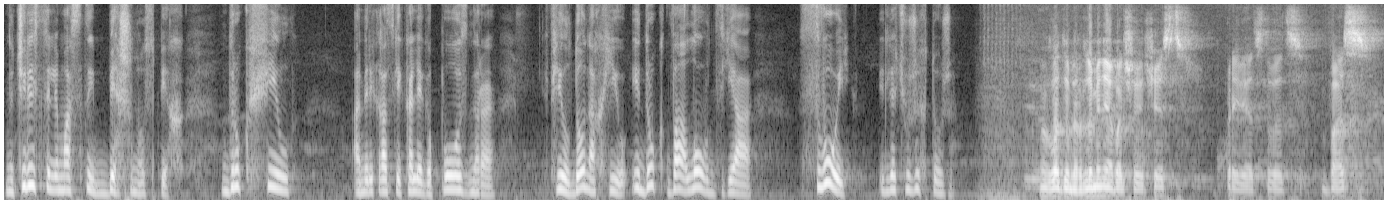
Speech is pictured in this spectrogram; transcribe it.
Начались телемосты, бешеный успех. Друг Фил, американский коллега Познера, Фил Донахью и друг Володья, свой и для чужих тоже. Владимир, для меня большая честь приветствовать вас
